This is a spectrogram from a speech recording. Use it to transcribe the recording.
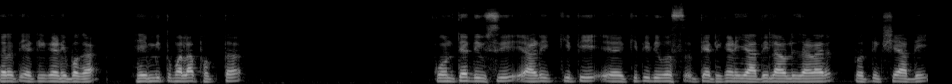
तर या ठिकाणी बघा. हे मी तुम्हाला फक्त कोणत्या दिवशी आणि किती किती दिवस त्या ठिकाणी यादी लावली जाणार प्रतीक्षा यादी.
